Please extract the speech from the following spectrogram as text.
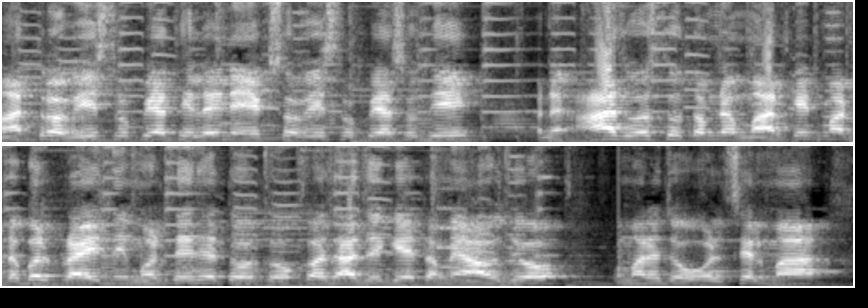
માત્ર વીસ રૂપિયાથી લઈને એકસો વીસ રૂપિયા સુધી. અને આ જ વસ્તુ તમને માર્કેટમાં ડબલ પ્રાઇસની મળતી છે. તો ચોક્કસ આ જગ્યાએ તમે આવજો. તમારે જો હોલસેલમાં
